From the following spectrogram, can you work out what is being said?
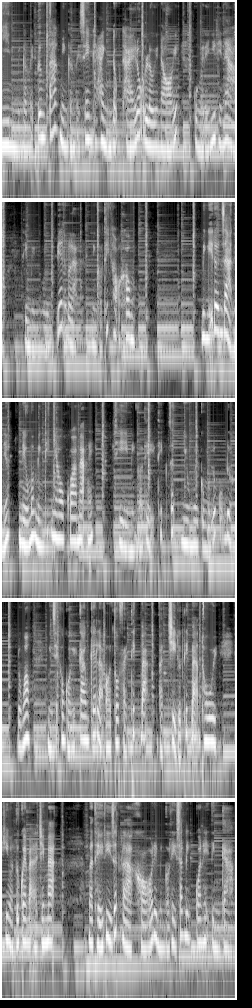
nhìn mình cần phải tương tác mình cần phải xem cái hành động thái độ lời nói của người đấy như thế nào thì mình mới biết được là mình có thích họ không mình nghĩ đơn giản nhé nếu mà mình thích nhau qua mạng ấy, thì mình có thể thích rất nhiều người cùng một lúc cũng được, đúng không? Mình sẽ không có cái cam kết là ờ tôi phải thích bạn và chỉ được thích bạn thôi khi mà tôi quen bạn ở trên mạng. Mà thế thì rất là khó để mình có thể xác định quan hệ tình cảm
